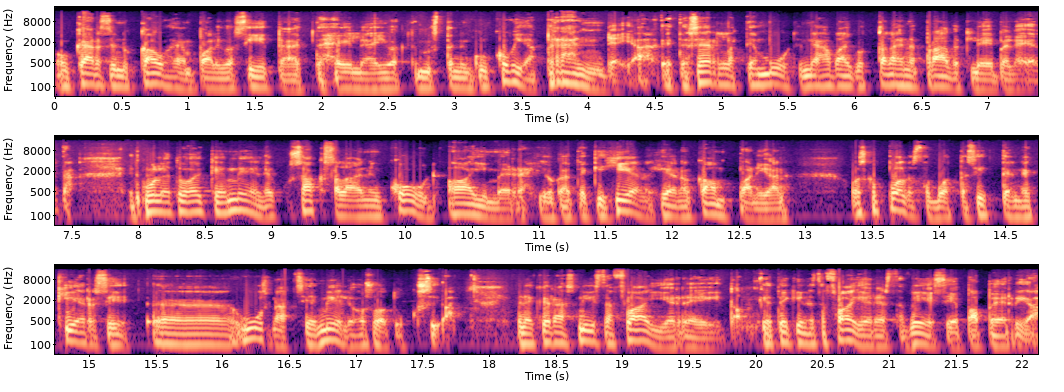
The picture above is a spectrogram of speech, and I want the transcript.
on kärsinyt kauhean paljon siitä, että heillä ei ole tämmöistä niin kuin kovia brändejä. Että Serlat ja muut, niin nehän vaikuttaa lähinnä private labeleilta. Että mulle tuo oikein mieleen, kun saksalainen Code Aimer, joka teki hieno, hienon kampanjan – olisiko puolitoista vuotta sitten ne kiersi ö, uusnatsien mielenosoituksia. Ja ne keräsi niistä flyereita ja teki näistä flyereista WC-paperia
